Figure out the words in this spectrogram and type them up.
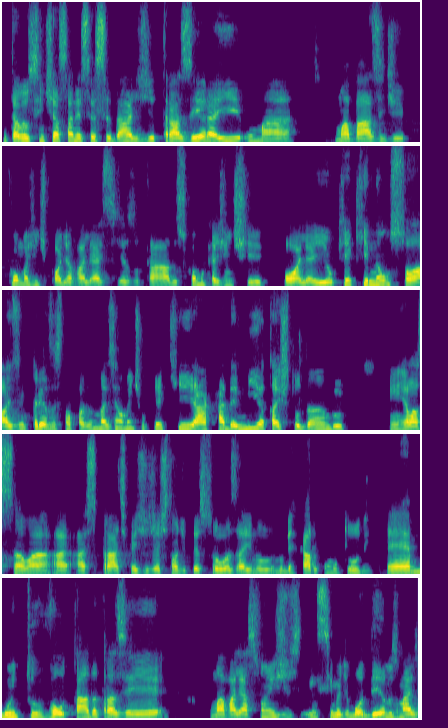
Então eu senti essa necessidade de trazer aí uma uma base de como a gente pode avaliar esses resultados, como que a gente olha aí o que que não só as empresas estão fazendo, mas realmente o que que a academia está estudando em relação às práticas de gestão de pessoas aí no, no mercado como um todo. É muito voltado a trazer uma avaliações em cima de modelos mais,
